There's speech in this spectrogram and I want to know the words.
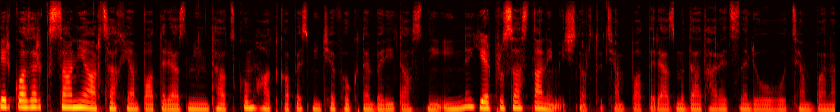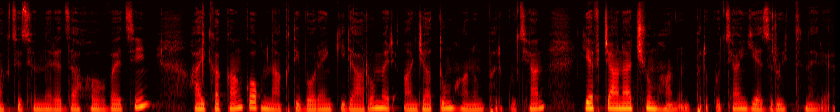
2020-ի Արցախյան պատերազմի ընթացքում հատկապես մինչև հոկտեմբերի 19-ը, երբ Ռուսաստանի միջնորդությամբ պատերազմը դադարեցնելու ուղղությամբ բանակցությունները ձախողվեցին, հայկական կողմն ակտիվորեն կիրառում էր անջատում հանուն փրկության եւ ճանաչում հանուն փրկության եզրույթները։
